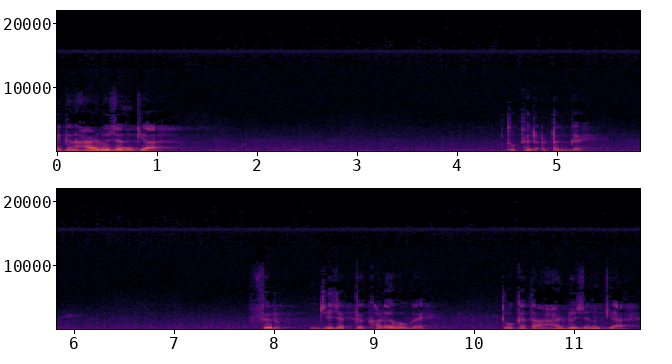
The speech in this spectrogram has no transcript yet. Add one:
लेकिन हाइड्रोजन क्या है? तो फिर अटक गए। फिर झिझक के खड़े हो गए। तो कहता, हाइड्रोजन क्या है?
